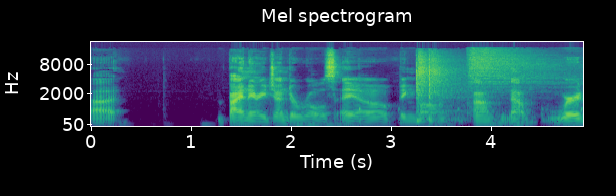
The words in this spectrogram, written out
uh, binary gender roles. Ayo, bing bong. Um, no, we're.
